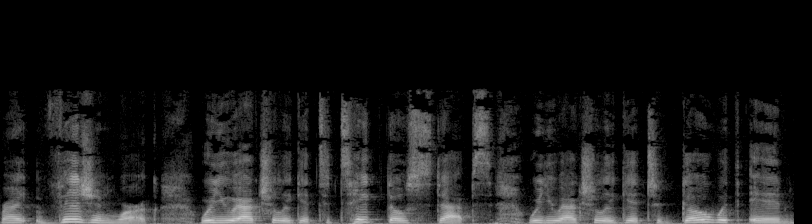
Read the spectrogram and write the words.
right? Vision work, where you actually get to take those steps, where you actually get to go within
